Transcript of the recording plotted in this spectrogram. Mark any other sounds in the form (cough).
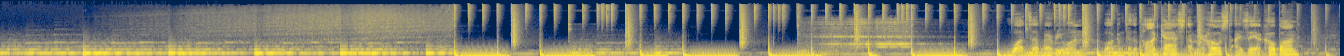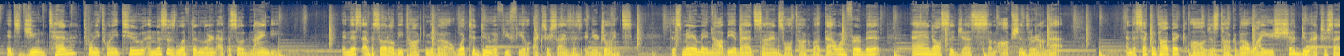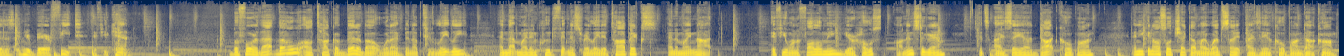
What's up, everyone? Welcome to the podcast. I'm your host, Isaiah Copon. It's June 10, 2022, and this is Lift and Learn episode 90. In this episode, I'll be talking about what to do if you feel exercises in your joints. This may or may not be a bad sign, so I'll talk about that one for a bit, and I'll suggest some options around that. And the second topic, I'll just talk about why you should do exercises in your bare feet if you can. Before that, though, I'll talk a bit about what I've been up to lately, and that might include fitness related topics, and it might not. If you want to follow me, your host, on Instagram, it's isaiah.copon, and you can also check out my website, isaiahcopon.com.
